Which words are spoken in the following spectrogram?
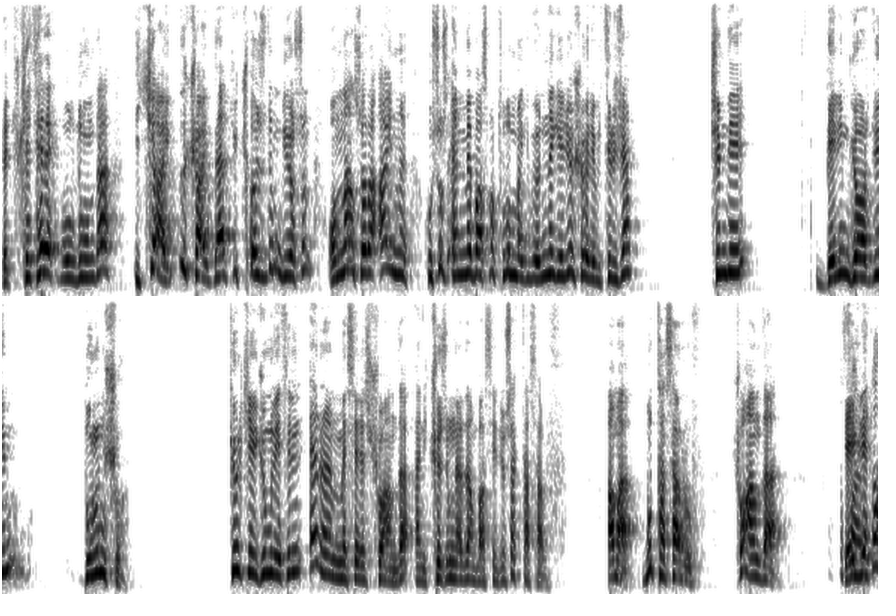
ve tüketerek bulduğunda iki ay, üç ay belki çözdüm diyorsun. Ondan sonra aynı husus emme basma tulumba gibi önüne geliyor. Şöyle bitireceğim. Şimdi benim gördüğüm durum şu. Türkiye Cumhuriyeti'nin en önemli meselesi şu anda hani çözümlerden bahsediyorsak tasarruf. Ama bu tasarruf şu anda Tasarruf devlette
